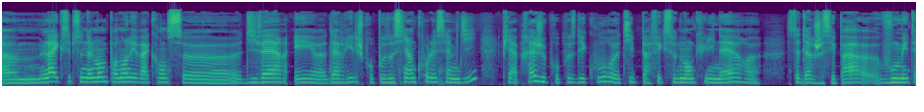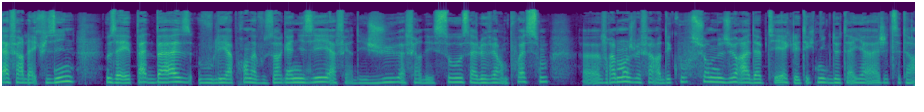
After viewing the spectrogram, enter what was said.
Euh, là, exceptionnellement, pendant les vacances euh, d'hiver et euh, d'avril, je propose aussi un cours le samedi. Puis après, je propose des cours euh, type perfectionnement culinaire. euh, C'est-à-dire je sais pas, vous vous mettez à faire de la cuisine, vous n'avez pas de base, vous voulez apprendre à vous organiser, à faire des jus, à faire des sauces, à lever un poisson. Vraiment, je vais faire des cours sur mesure adaptés avec les techniques de taillage, etc.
